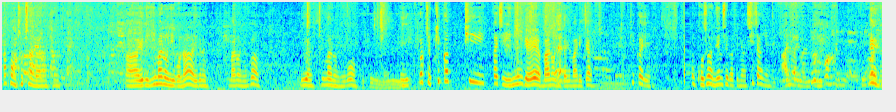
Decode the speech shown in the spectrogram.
땅콩 좋잖아. 아, 여기 2만 원이구나. 여기는 만 원이고, 이건 2만 원이고, 이 껍질, 피껍, 피까지 있는 게 만 원이다, 이 말이죠. 피까지. 땅콩 고소한 냄새가 그냥 시장에. 아니 아니 이거 이거는 네.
